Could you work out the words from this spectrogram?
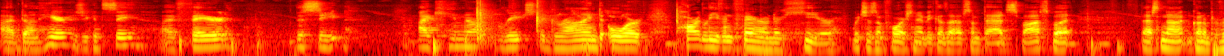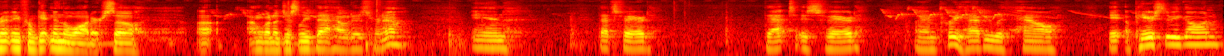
I've done here, as you can see, I've faired the seat I cannot reach the grind or hardly even fair under here, which is unfortunate because I have some bad spots, but that's not going to prevent me from getting in the water. So uh, I'm going to just leave that how it is for now. And that's faired. That is faired. I am pretty happy with how it appears to be going,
